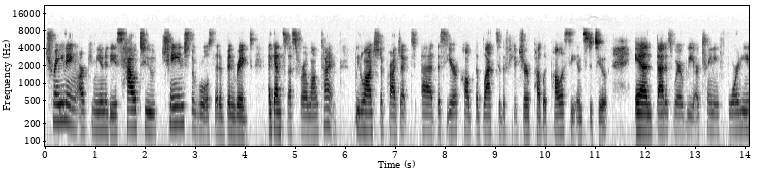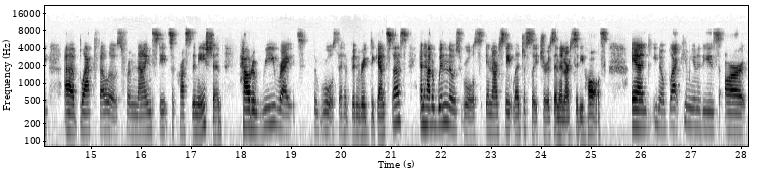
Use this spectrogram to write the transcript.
training our communities how to change the rules that have been rigged against us for a long time we launched a project uh, this year called the Black to the Future Public Policy Institute. And that is where we are training 40 uh, Black fellows from nine states across the nation how to rewrite the rules that have been rigged against us and how to win those rules in our state legislatures and in our city halls. And, you know, Black communities are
